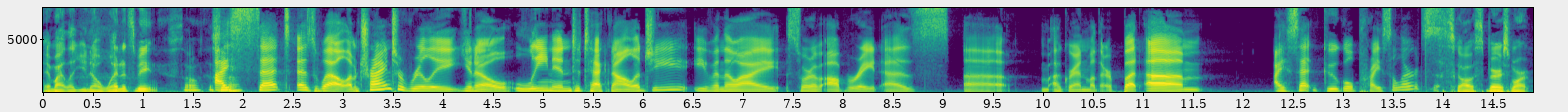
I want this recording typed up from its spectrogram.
it might let you know when it's being. So that's I set as well. I'm trying to really, you know, lean into technology, even though I sort of operate as uh, a grandmother. But um, I set Google price alerts. it's, it's very smart.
